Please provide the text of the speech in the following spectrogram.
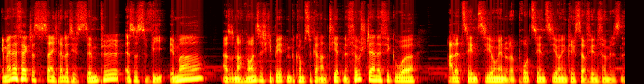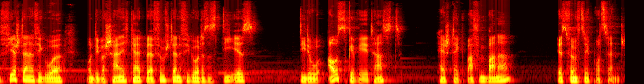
Im Endeffekt ist es eigentlich relativ simpel. Es ist wie immer also nach 90 Gebeten bekommst du garantiert eine 5-Sterne-Figur. Alle 10 Ziehungen oder pro 10 Ziehungen kriegst du auf jeden Fall mindestens eine 4-Sterne-Figur. Und die Wahrscheinlichkeit bei der 5-Sterne-Figur, dass es die ist, die du ausgewählt hast, Hashtag Waffenbanner, ist 50%.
